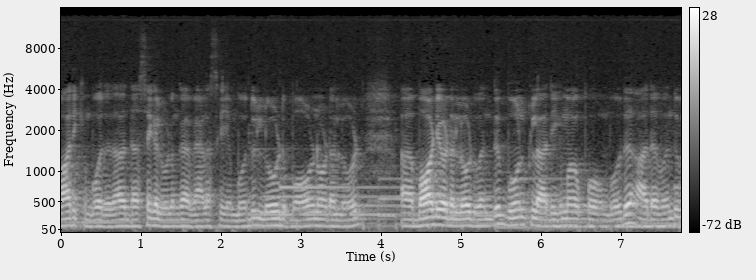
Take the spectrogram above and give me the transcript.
பாதிக்கும் போது அதாவது தசைகள் ஒழுங்காக வேலை செய்யும் போது லோடு போனோட லோட் பாடியோட லோடு வந்து போனுக்குள்ளே அதிகமாக போகும்போது அதை வந்து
